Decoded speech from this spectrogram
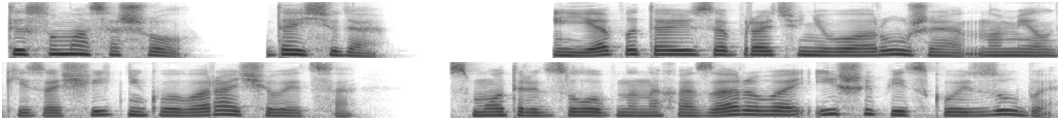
ты с ума сошел? Дай сюда. Я пытаюсь забрать у него оружие, но мелкий защитник выворачивается, смотрит злобно на Хазарова и шипит сквозь зубы.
